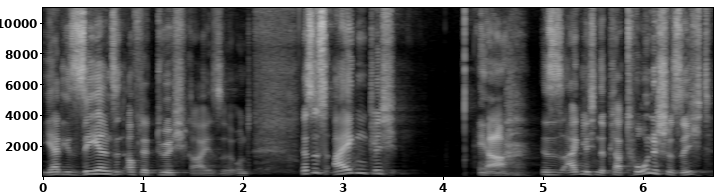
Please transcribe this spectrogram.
ja, die Seelen sind auf der Durchreise. Und das ist eigentlich, ja, es ist eigentlich eine platonische Sicht.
